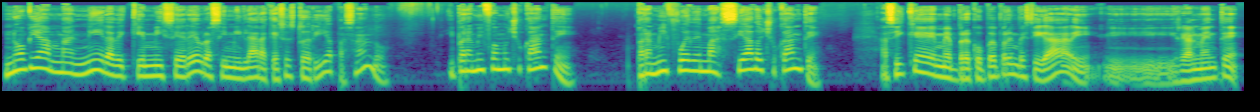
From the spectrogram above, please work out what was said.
no había manera de que mi cerebro asimilara que eso estaría pasando. Y para mí fue muy chocante. Para mí fue demasiado chocante. Así que me preocupé por investigar y, realmente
